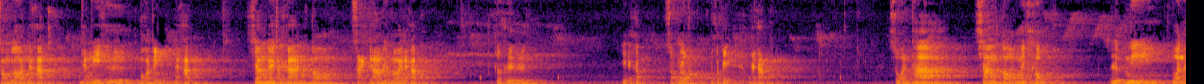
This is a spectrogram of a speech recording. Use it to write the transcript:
สองหลอดนะครับ อย่างนี้คือปกตินะครับ ช่างได้ทำการต่อสายกาวเรียบร้อยนะครับ ก็คือ นี่นะครับสองหลอดปกตินะครับ ส่วนถ้าช่างต่อไม่ครบ หรือมีตัวไหน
